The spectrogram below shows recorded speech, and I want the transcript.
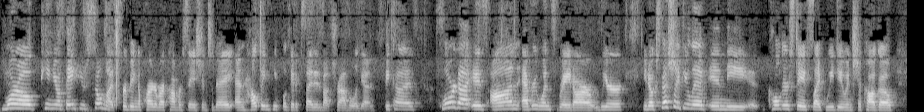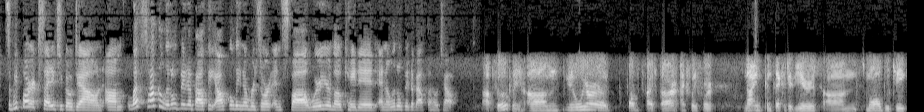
Moro Pino, thank you so much for being a part of our conversation today and helping people get excited about travel again because Florida is on everyone's radar. We're, you know, especially if you live in the colder states like we do in Chicago. So people are excited to go down. Um, let's talk a little bit about the Acqualina Resort and Spa, where you're located, and a little bit about the hotel. Absolutely. Um, you know, we are a five star actually for nine consecutive years. Um, small boutique,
